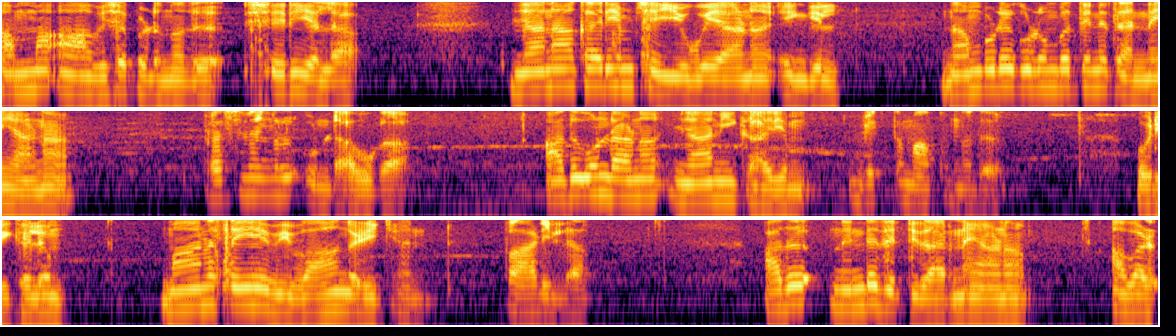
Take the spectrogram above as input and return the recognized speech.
അമ്മ ആവശ്യപ്പെടുന്നത് ശരിയല്ല. ഞാൻ ആ കാര്യം ചെയ്യുകയാണ് എങ്കിൽ നമ്മുടെ കുടുംബത്തിന് തന്നെയാണ് പ്രശ്നങ്ങൾ ഉണ്ടാവുക. അതുകൊണ്ടാണ് ഞാൻ ഈ കാര്യം വ്യക്തമാക്കുന്നത്. ഒരിക്കലും മാനസയെ വിവാഹം കഴിക്കാൻ പാടില്ല. അത് നിന്റെ തെറ്റിദ്ധാരണയാണ്. അവൾ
